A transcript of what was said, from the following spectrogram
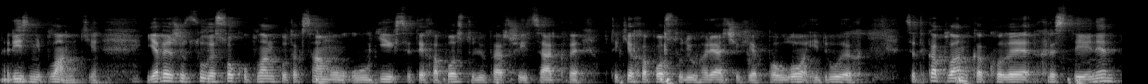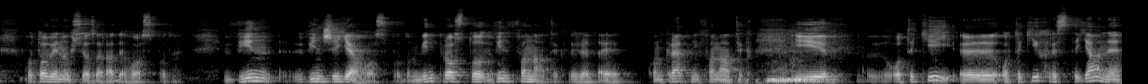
різні планки. Я вижу цю високу планку так само у діях святих апостолів першої церкви, в таких апостолів гарячих, як Павло і других. Це така планка, коли християнин готовий на все заради Господа. Він, він же є Господом. Він просто він фанатик виглядає, конкретний фанатик. І е, отакі, е, отакі християни,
